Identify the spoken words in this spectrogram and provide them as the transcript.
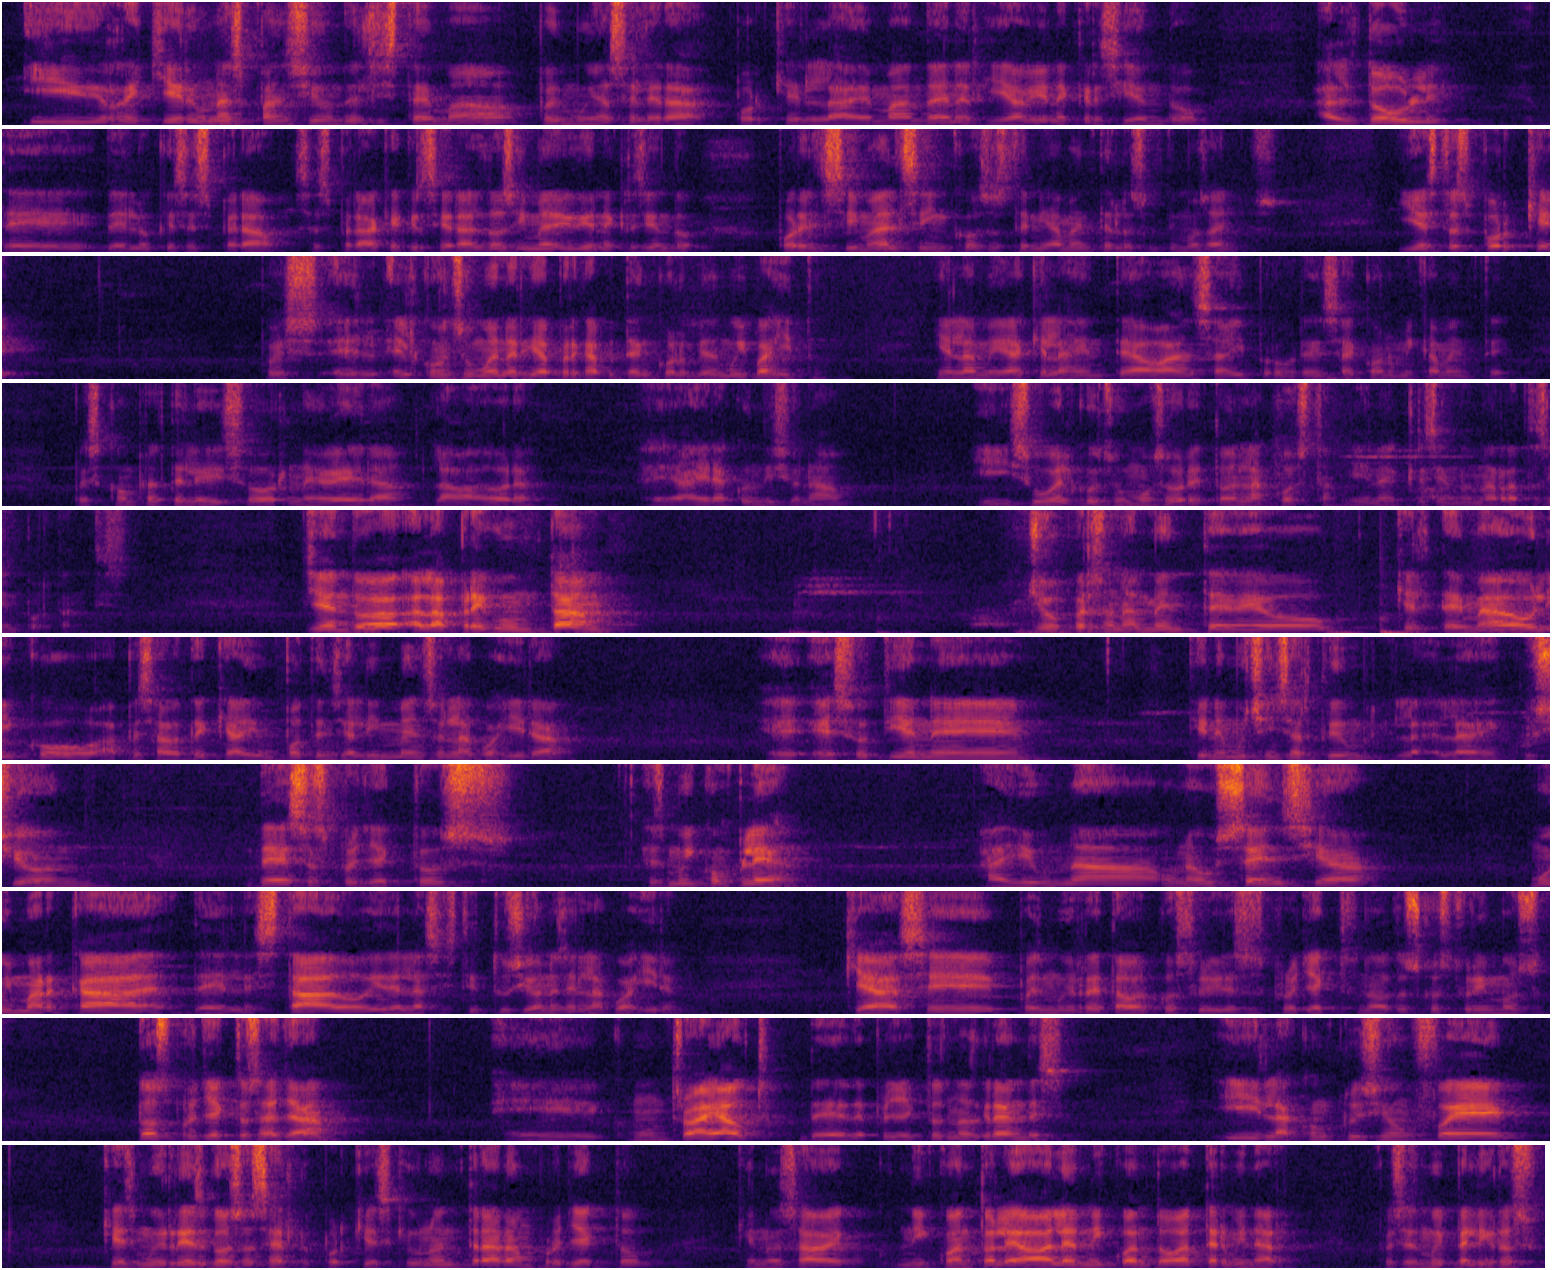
y requiere una expansión del sistema pues muy acelerada porque la demanda de energía viene creciendo al doble de, lo que se esperaba. Se esperaba que creciera al 2,5 y viene creciendo por encima del 5 sostenidamente en los últimos años. Y esto es porque pues, el, el consumo de energía per cápita en Colombia es muy bajito y en la medida que la gente avanza y progresa económicamente, pues compra televisor, nevera, lavadora, eh, aire acondicionado y sube el consumo sobre todo en la costa, viene creciendo unas ratas importantes. Yendo a la pregunta yo personalmente veo que el tema eólico, a pesar de que hay un potencial inmenso en La Guajira, eh, eso tiene, tiene mucha incertidumbre. La, ejecución de esos proyectos es muy compleja. Hay una, una ausencia muy marcada del Estado y de las instituciones en La Guajira que hace pues muy retador construir esos proyectos. Nosotros construimos dos proyectos allá, eh, como un tryout de, de proyectos más grandes y la conclusión fue que es muy riesgoso hacerlo, porque es que uno entrar a un proyecto que no sabe ni cuánto le va a valer ni cuándo va a terminar, pues es muy peligroso.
